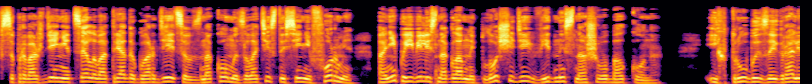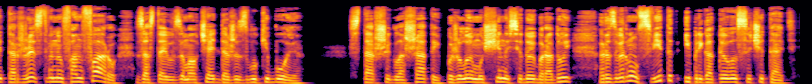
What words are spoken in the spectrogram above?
В сопровождении целого отряда гвардейцев в знакомой золотисто-синей форме они появились на главной площади, видной с нашего балкона. Их трубы заиграли торжественную фанфару, заставив замолчать даже звуки боя. Старший глашатый, пожилой мужчина с седой бородой, развернул свиток и приготовился читать.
